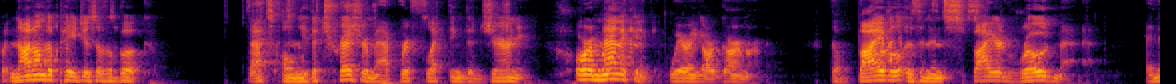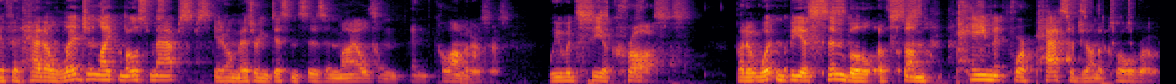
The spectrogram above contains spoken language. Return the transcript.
but not on the pages of a book. That's only the treasure map reflecting the journey, or a mannequin wearing our garment. The Bible is an inspired roadmap. And if it had a legend like most maps, you know, measuring distances in miles and, and kilometers, we would see a cross. But it wouldn't be a symbol of some payment for passage on a toll road,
